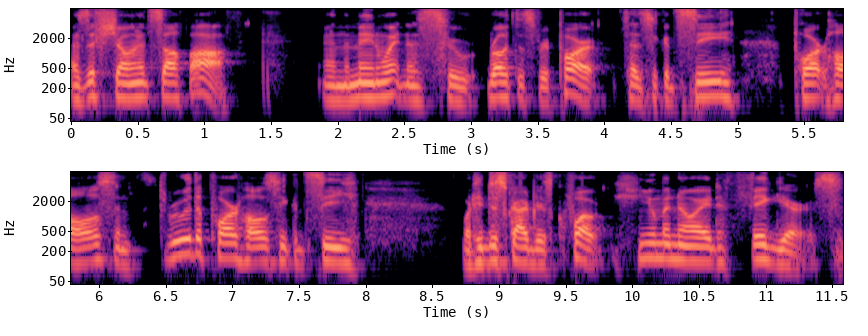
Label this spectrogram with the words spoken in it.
as if showing itself off. And the main witness who wrote this report says he could see portholes, and through the portholes, he could see what he described as quote humanoid figures.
